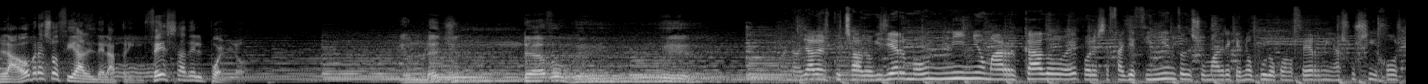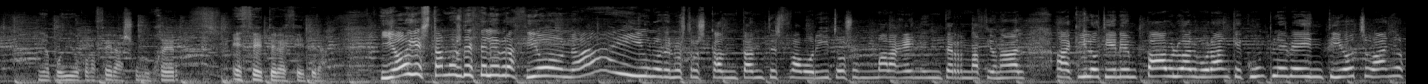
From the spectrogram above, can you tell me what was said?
la obra social de la princesa del pueblo. Ya lo he escuchado. Guillermo, un niño marcado eh, por ese fallecimiento de su madre que no pudo conocer ni a sus hijos, ni ha podido conocer a su mujer, etcétera, etcétera. Y hoy estamos de celebración. ¡Ay! Uno de nuestros cantantes favoritos, un malagueño internacional. Aquí lo tienen, Pablo Alborán, que cumple 28 años.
